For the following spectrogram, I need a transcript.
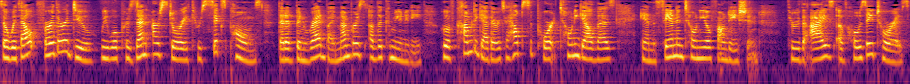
So, without further ado, we will present our story through six poems that have been read by members of the community who have come together to help support Tony Galvez and the San Antonio Foundation through the eyes of Jose Torres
